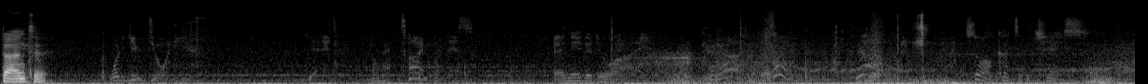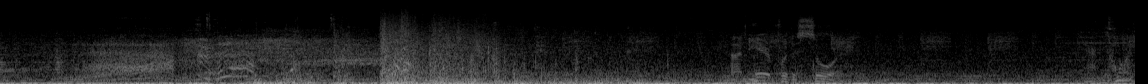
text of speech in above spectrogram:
Dante. For the sword. Your point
